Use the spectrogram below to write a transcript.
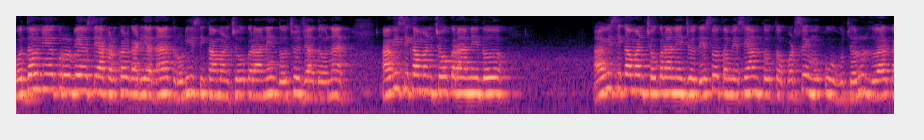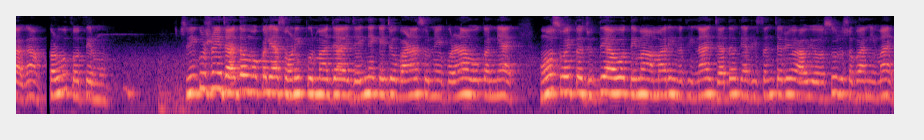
ઉદ્ધવને અક્રૂર બે હસ્યા ખડખડ કાઢ્યા દાંત. રૂડી શિખામણ છોકરાને દોછો જાદવ નાથ. આવી શિખામણ છોકરાને દો આવી શિખામણ છોકરાને જો દેશો તમે શ્યામ તો તો પડશે મૂકવું જરૂર દ્વારકા ગામ. કડવું તોતેરમું શ્રી કૃષ્ણે જાદવ મોકલ્યા સોનીતપુરમાં જાય, જઈને કહેજો, બાણાસુરને પરણાવો કન્યાય. હોશ હોય તો જુદ્ધે આવો, તેમાં અમારી નથી નાય. જાદવ ત્યાંથી સંચર્યો, આવ્યો અસુર સભાની માય.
